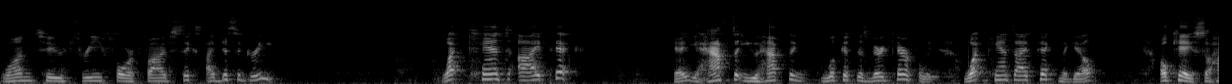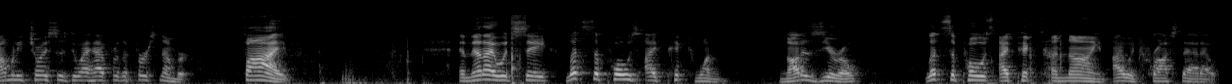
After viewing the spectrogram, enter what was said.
One, two, three, four, five, six. I disagree. What can't I pick? Okay, you have to you have to look at this very carefully. What can't I pick, Miguel? Okay, so how many choices do I have for the first number? Five. And then I would say, let's suppose I picked one, not a zero. Let's suppose I picked a nine. I would cross that out.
